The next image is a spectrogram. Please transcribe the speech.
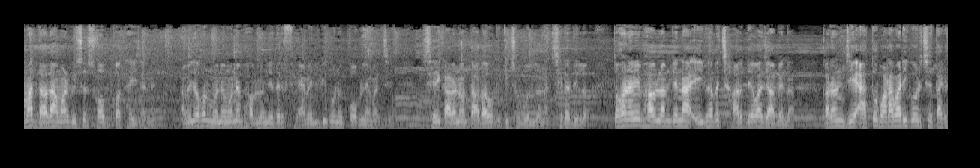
আমার দাদা আমার বিষয়ে সব কথাই জানে। আমি যখন মনে মনে ভাবলাম যে এদের ফ্যামিলিটি কোনো প্রবলেম আছে। সেই কারণে দাদা ওকে কিছু বলল না, ছেড়ে দিল। তখন আমি ভাবলাম যে না, এইভাবে ছাড় দেওয়া যাবে না। কারণ যে এত বাড়াবাড়ি করছে, তাকে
